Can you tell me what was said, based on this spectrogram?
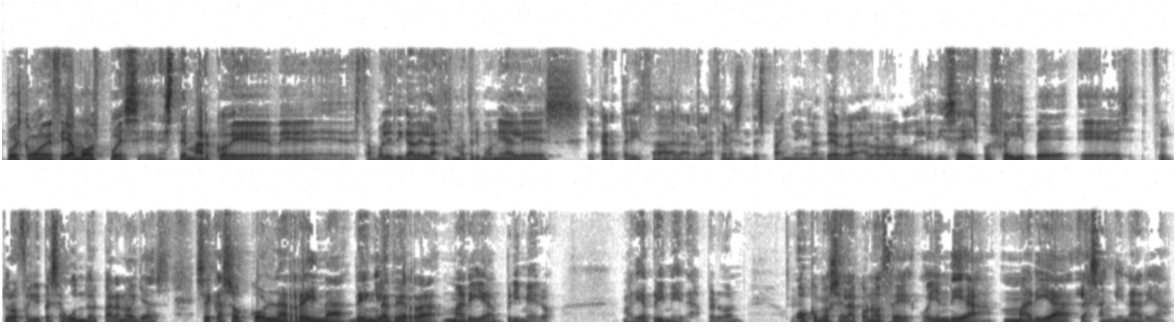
Pues como decíamos, pues en este marco de, de, esta política de enlaces matrimoniales que caracteriza las relaciones entre España e Inglaterra a lo largo del 16, pues Felipe, eh, futuro Felipe II, el Paranoias, se casó con la reina de Inglaterra, María I. María I, perdón. Sí. O como se la conoce hoy en día, María la Sanguinaria,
